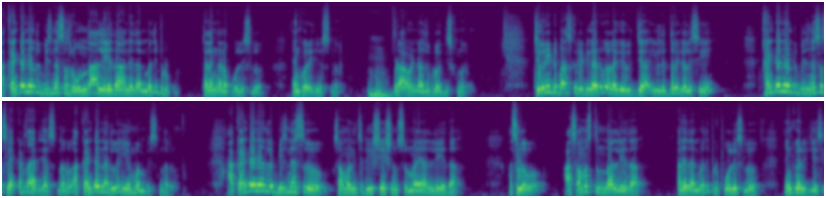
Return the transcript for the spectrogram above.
ఆ కంటైనర్ల బిజినెస్ అసలు ఉందా లేదా అనే దాని మీద ఇప్పుడు తెలంగాణ పోలీసులు ఎంక్వైరీ చేస్తున్నారు. ఇప్పుడు ఆవిడని అదుపులోకి తీసుకున్నారు. చెవిరెడ్డి భాస్కర్ రెడ్డి గారు అలాగే విద్య వీళ్ళిద్దరు కలిసి కంటైనర్ల బిజినెస్ అసలు ఎక్కడ తయారు చేస్తున్నారు? ఆ కంటైనర్లో ఏం పంపిస్తున్నారు? ఆ కంటైనర్ల బిజినెస్ సంబంధించి రిజిస్ట్రేషన్స్ ఉన్నాయా లేదా? అసలు ఆ సంస్థ ఉందా లేదా అనే దాని మీద ఇప్పుడు పోలీసులు ఎంక్వైరీ చేసి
